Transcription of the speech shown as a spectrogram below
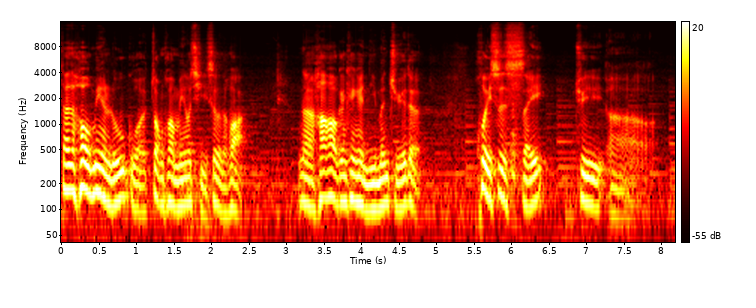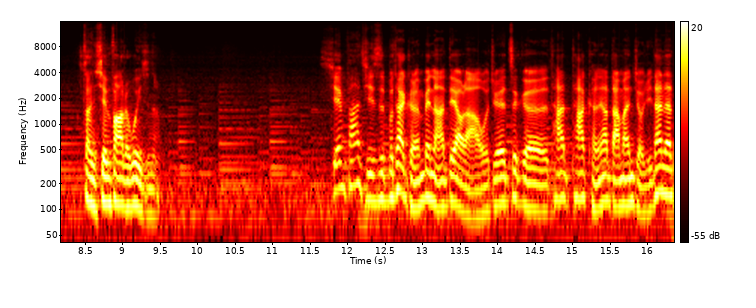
但是后面如果状况没有起色的话，那浩浩跟 Ken Ken，你们觉得会是谁去呃占先发的位置呢？先发其实不太可能被拿掉啦，我觉得这个他他可能要打满九局，但是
